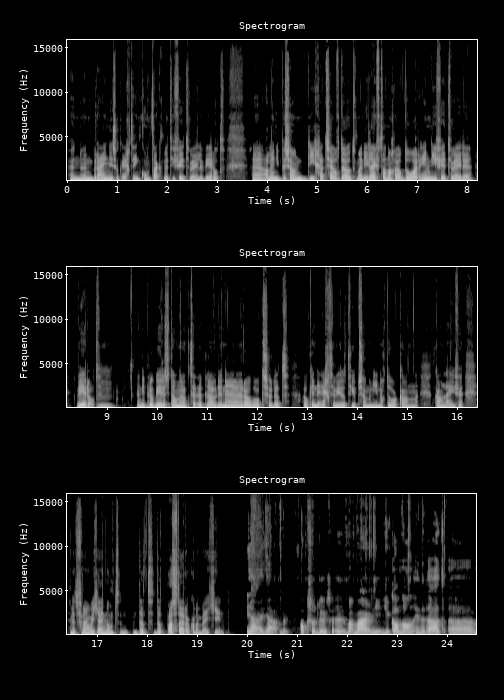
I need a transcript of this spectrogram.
hun, hun brein is ook echt in contact met die virtuele wereld. Uh, alleen die persoon die gaat zelf dood, maar die leeft dan nog wel door in die virtuele wereld. Mm. En die proberen ze dan ook te uploaden naar een robot, zodat ook in de echte wereld die op zo'n manier nog door kan, kan leven. En het verhaal wat jij noemt, dat, dat past daar ook al een beetje in. Ja, ja, absoluut. Eh, maar, maar je, je, kan dan inderdaad, uh,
